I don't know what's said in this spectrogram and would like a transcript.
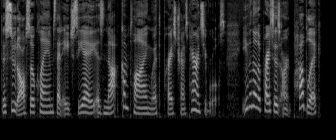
The suit also claims that HCA is not complying with price transparency rules. Even though the prices aren't public,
